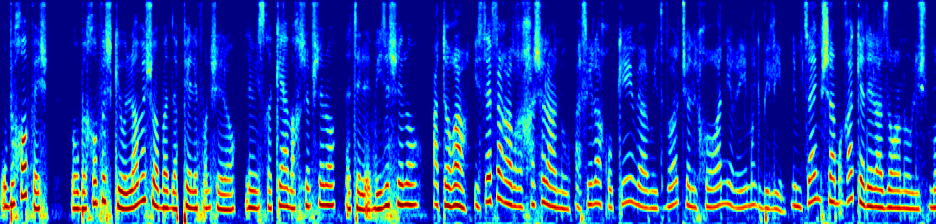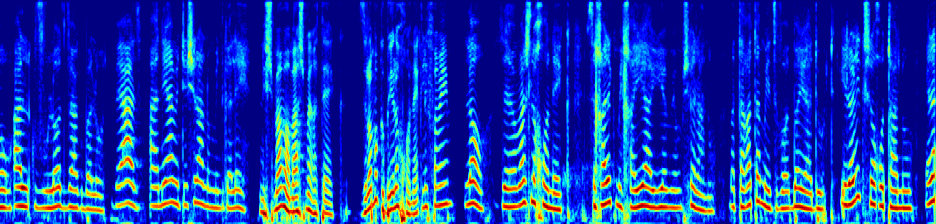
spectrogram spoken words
הוא בחופש. והוא בחופש כי הוא לא משועבד לפלאפון שלו, למשחקי המחשב שלו, לטלוויזיה שלו. התורה היא ספר ההדרכה שלנו, אפילו החוקים והמצוות שלכאורה נראים מגבילים, נמצאים שם רק כדי לעזור לנו לשמור על גבולות והגבלות. ואז האני האמיתי שלנו מתגלה. נשמע ממש מרתק. זה לא מגביל או חונק לפעמים? לא, זה ממש לא חונק, זה חלק מחיי היום-יום שלנו. מטרת המצוות ביהדות היא לא לקשור אותנו, אלא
